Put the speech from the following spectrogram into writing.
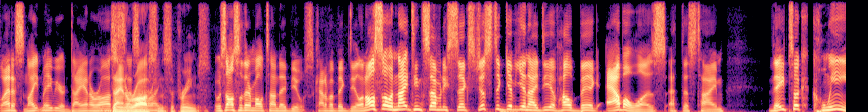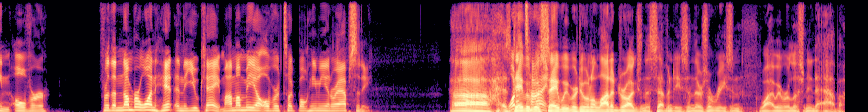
Gladys Knight maybe or Diana Ross. Diana Does that sound Ross right? and the Supremes. It was also their Motown debut. It's kind of a big deal. And also in 1976, just to give you an idea of how big ABBA was at this time, they took Queen over for the number one hit in the UK. Mamma Mia overtook Bohemian Rhapsody. Uh, as What David would say, we were doing a lot of drugs in the 70s, and there's a reason why we were listening to ABBA.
